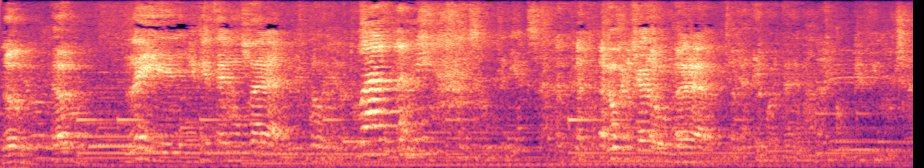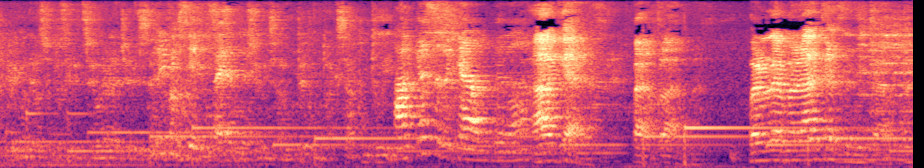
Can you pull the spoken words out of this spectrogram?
Lei che sei in un dove? Guardami, Dove c'è un garage? E guardare avanti con più fiducia. Prima della sua selezione leggere sempre Lì mi si salute.exa.it a casa di Calvera. A casa, parla. Parliamo alla casa di casa.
